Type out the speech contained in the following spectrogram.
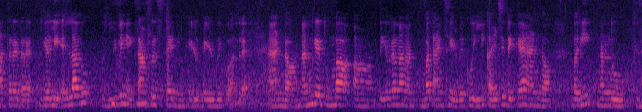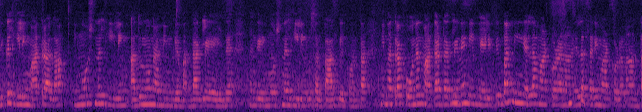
ಆ ಥರ ಇದ್ದಾರೆ. ರಿಯಲಿ ಎಲ್ಲರೂ ಲಿವಿಂಗ್ ಎಕ್ಸಾಂಪಲ್ಸ್ ನೀವು ಹೇಳು, ಹೇಳಬೇಕು ಅಂದರೆ. ಆ್ಯಂಡ್ ನನಗೆ ತುಂಬ ದೇವರನ್ನ ನಾನು ತುಂಬ ಥ್ಯಾಂಕ್ಸ್ ಹೇಳಬೇಕು. ಇಲ್ಲಿ ಕಳಿಸಿದ್ದಕ್ಕೆ. ಆ್ಯಂಡ್ ಬರೀ ನಂದು ಫಿಸಿಕಲ್ ಹೀಲಿಂಗ್ ಮಾತ್ರ ಅಲ್ಲ ಇಮೋಷ್ನಲ್ ಹೀಲಿಂಗ್ ಅದೂ ನಾನು ನಿಮಗೆ ಬಂದಾಗಲೇ ಹೇಳಿದೆ. ನನಗೆ ಇಮೋಷ್ನಲ್ ಹೀಲಿಂಗು ಸ್ವಲ್ಪ ಆಗಬೇಕು ಅಂತ. ನಿಮ್ಮ ಹತ್ರ ಫೋನಲ್ಲಿ ಮಾತಾಡ್ದಾಗ್ಲೇ ನೀವು ಹೇಳಿದ್ರಿ ಬನ್ನಿ ಎಲ್ಲ ಮಾಡ್ಕೊಡೋಣ ಎಲ್ಲ ಸರಿ ಮಾಡ್ಕೊಡೋಣ ಅಂತ.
